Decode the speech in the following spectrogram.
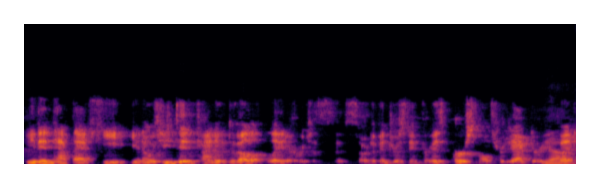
He, didn't have that heat, you know, which he did kind of develop later, which is, is sort of interesting for his personal trajectory. Yeah. But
